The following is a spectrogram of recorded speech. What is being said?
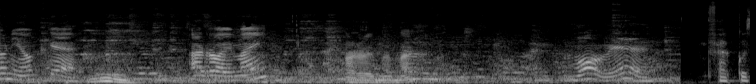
ข้าวเหนียวมาอะข้าวข้าวเหนียวข้าวอืมข้าวเหนียวอะไรข้าวเหนียวแก่ อืมอร่อยไหมอร่อยมากโมเว่ฝากกด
